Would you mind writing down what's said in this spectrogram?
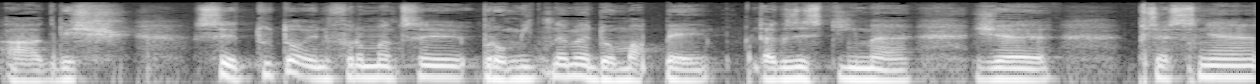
A když si tuto informaci promítneme do mapy, tak zjistíme, že přesně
